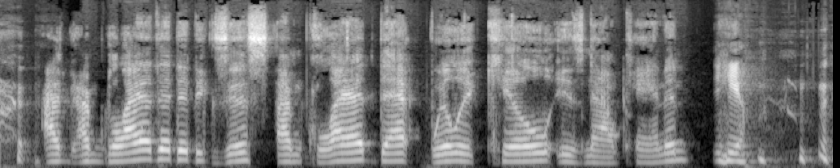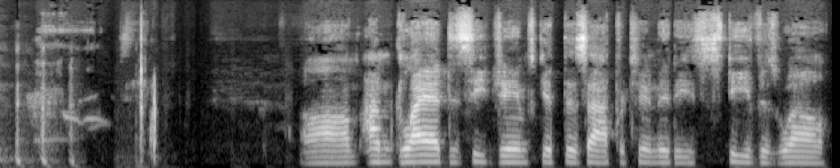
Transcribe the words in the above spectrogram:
I'm, I'm glad that it exists. I'm glad that Will It Kill is now canon. yep. Um, I'm glad to see James get this opportunity. Steve as well.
